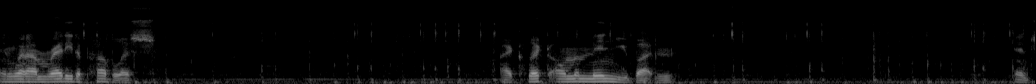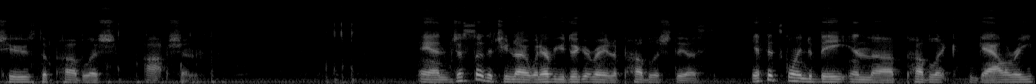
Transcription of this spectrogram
And when I'm ready to publish, I click on the menu button and choose the publish option. And just so that you know, whenever you do get ready to publish this, if it's going to be in the public gallery,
